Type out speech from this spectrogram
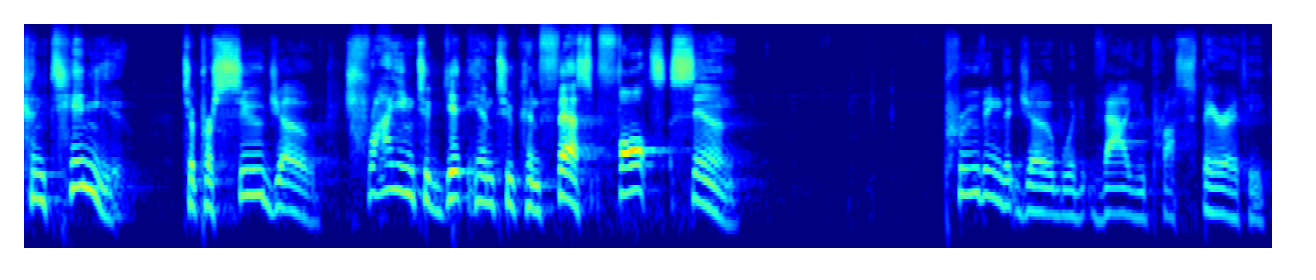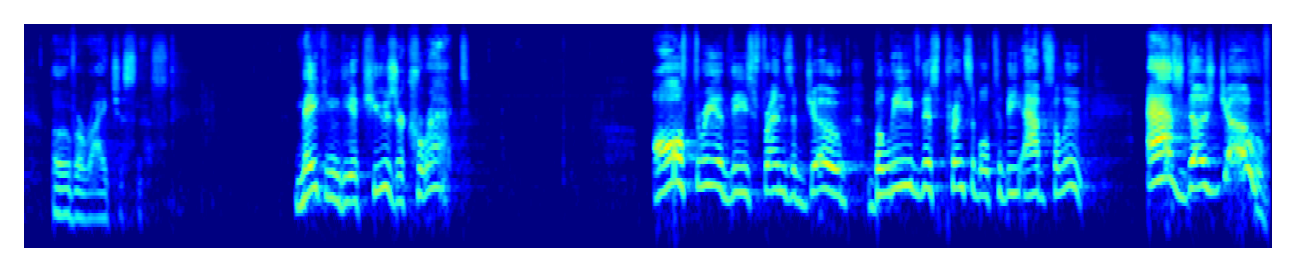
continue to pursue Job, trying to get him to confess false sin, proving that Job would value prosperity over righteousness, making the accuser correct. All three of these friends of Job believe this principle to be absolute, as does Job.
